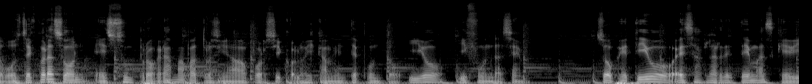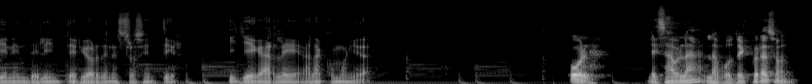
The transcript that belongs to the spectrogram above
Voz del Corazón es un programa patrocinado por psicológicamente.io y Fundacem. Su objetivo es hablar de temas que vienen del interior de nuestro sentir y llegarle a la comunidad. Hola, les habla La Voz del Corazón.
